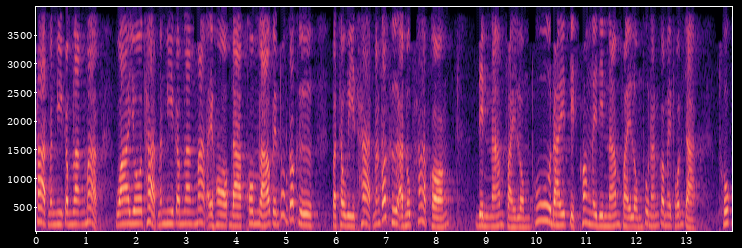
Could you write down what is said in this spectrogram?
ธาตมันมีกำลังมาก วายโยธาตมันมีกำลังมากไอหอบดาบคมเหลาเป็นต้นก็คือปฐวีธาตุมันก็คืออนุภาพของดินน้ำไฟลมผู้ใดติดข้องในดินน้ำไฟลม ผู้นั้นก็ไม่พ้นจากทุกข์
